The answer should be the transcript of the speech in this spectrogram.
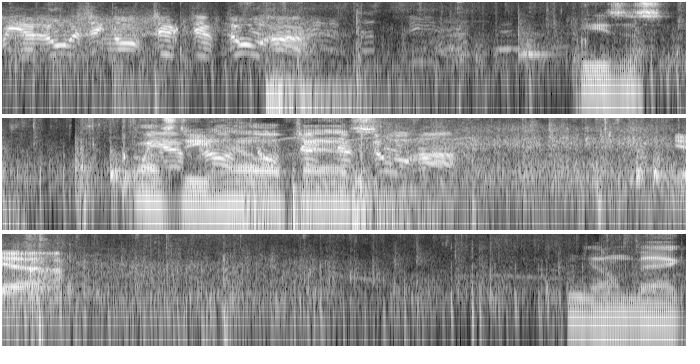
We are losing objective Dora! Jesus. We Must have be lost hella objective fast. Dora! Yeah. I'm going back.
